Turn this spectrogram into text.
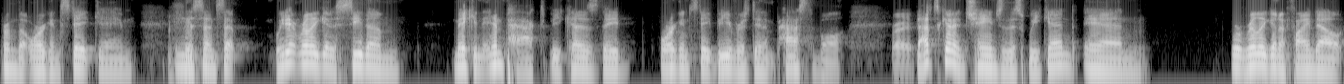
from the Oregon State game in the sense that we didn't really get to see them make an impact because they Oregon State Beavers didn't pass the ball. right. That's going to change this weekend and mm-hmm. we're really going to find out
